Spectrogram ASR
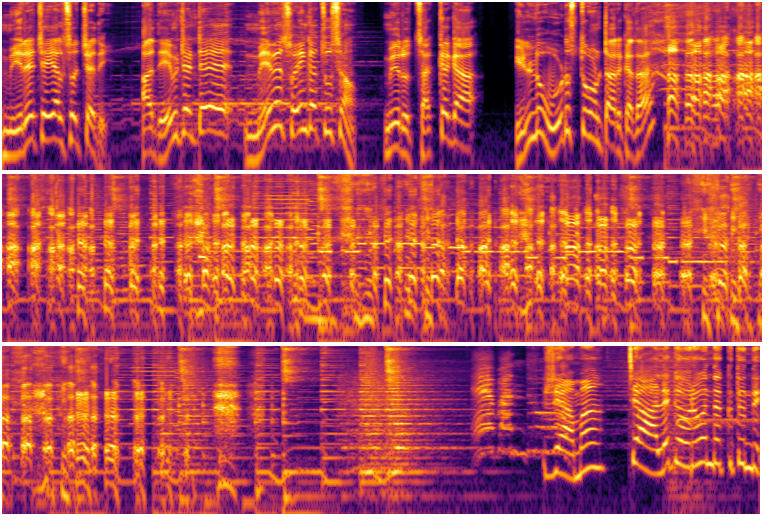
మీరే చేయాల్సి వచ్చేది. అదేమిటంటే మేమే స్వయంగా చూసాం మీరు చక్కగా ఇల్లు ఊడుస్తూ ఉంటారు కదా? రామా చాలా గౌరవం దక్కుతుంది.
